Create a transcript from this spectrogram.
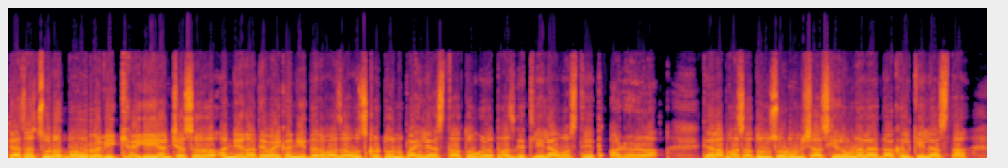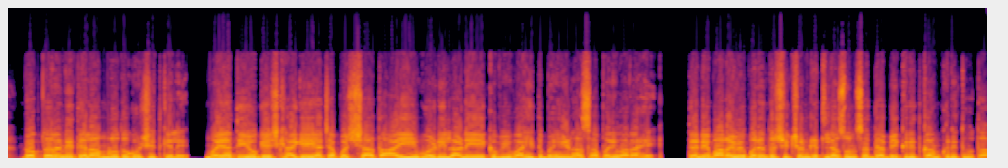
त्याचा चुलत भाऊ रवी ख्यागे यांच्यासह अन्य नातेवाईकांनी दरवाजा उचकटून पाहिले असता तो गळफास घेतलेल्या अवस्थेत आढळला. त्याला फासातून सोडून शासकीय रुग्णालयात दाखल केले असता डॉक्टरांनी त्याला मृत घोषित केले. मयत योगेश ख्यागे याच्या पश्चात आई वडील आणि एक विवाहित बहीण असा परिवार आहे. त्याने बारावी पर्यंत शिक्षण घेतले असून सध्या बेकरीत काम करीत होता.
